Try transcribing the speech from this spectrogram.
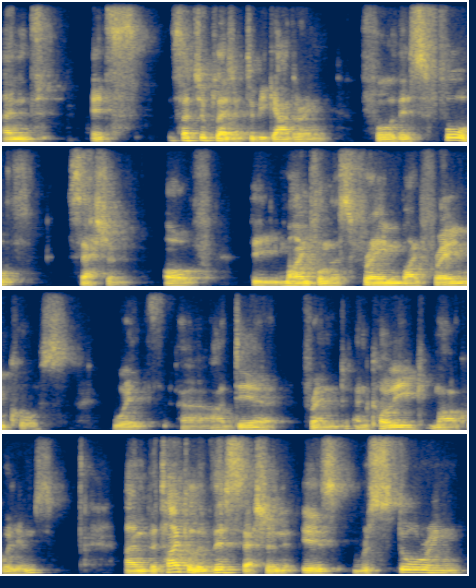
And it's such a pleasure to be gathering for this fourth session of the mindfulness frame by frame course with uh, our dear friend and colleague Mark Williams. And the title of this session is Restoring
